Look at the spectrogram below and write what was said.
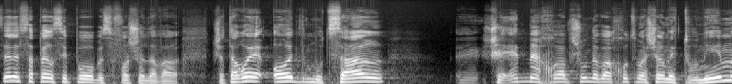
זה לספר סיפור בסופו של דבר. כשאתה רואה עוד מוצר שאין מאחוריו שום דבר חוץ מאשר נתונים,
